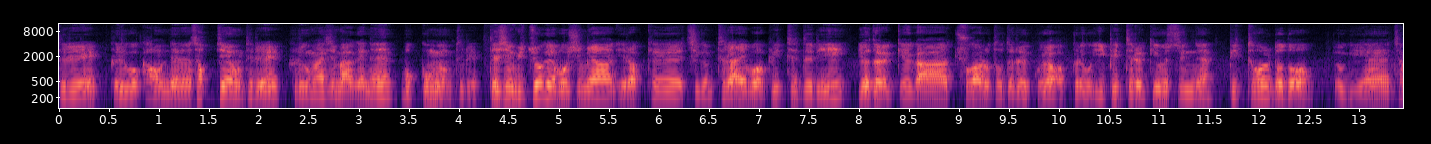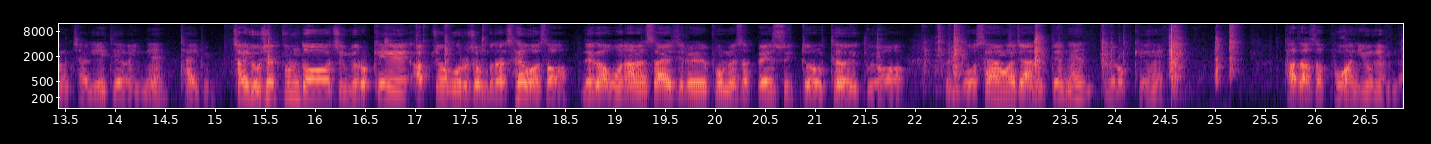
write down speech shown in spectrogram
드릴 그리고 가운데는 석재용 드릴 그리고 마지막에는 목공용 드릴. 대신 위쪽에 보시면 이렇게 지금 드라이버 비트들이 8개가 추가로 더 들어있고요. 그리고 이 비트를 끼울 수 있는 비트 홀더도 여기에 장착이 되어 있는 타입입니다. 자이 제품도 지금 이렇게 앞쪽으로 전부 다 세워서 내가 원하는 사이즈를 보면서 뺄 수 있도록 되어 있고요. 그리고 사용하지 않을 때는 이렇게 닫아서 보관 이용합니다.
